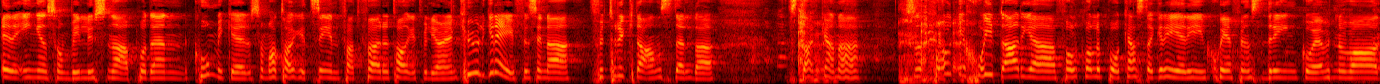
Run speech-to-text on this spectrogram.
är det ingen som vill lyssna på den komiker som har tagits in för att företaget vill göra en kul grej för sina förtryckta anställda stackarna. Så folk är skitarga, folk håller på att kasta grejer i chefens drink och jag vet inte vad.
